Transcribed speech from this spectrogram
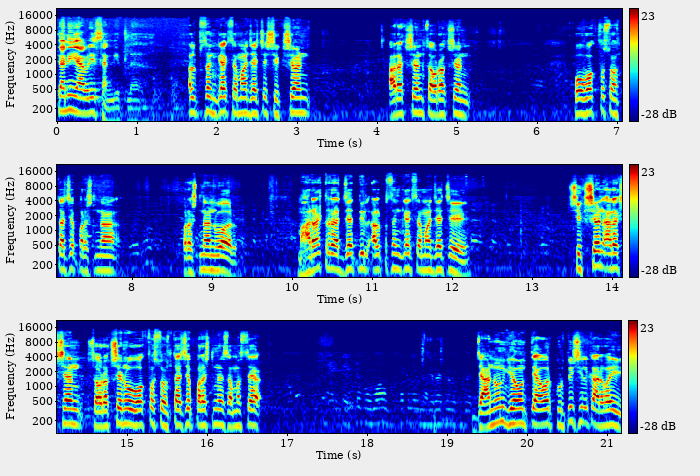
त्यांनी यावेळी सांगितलं. अल्पसंख्याक समाजाचे शिक्षण आरक्षण संरक्षण व वक्फ संस्थाचे प्रश्न प्रश्नांवर महाराष्ट्र राज्यातील अल्पसंख्याक समाजाचे शिक्षण आरक्षण संरक्षण व वक्फ संस्थाचे प्रश्न समस्या जाणून घेऊन त्यावर कृतीशील कारवाई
